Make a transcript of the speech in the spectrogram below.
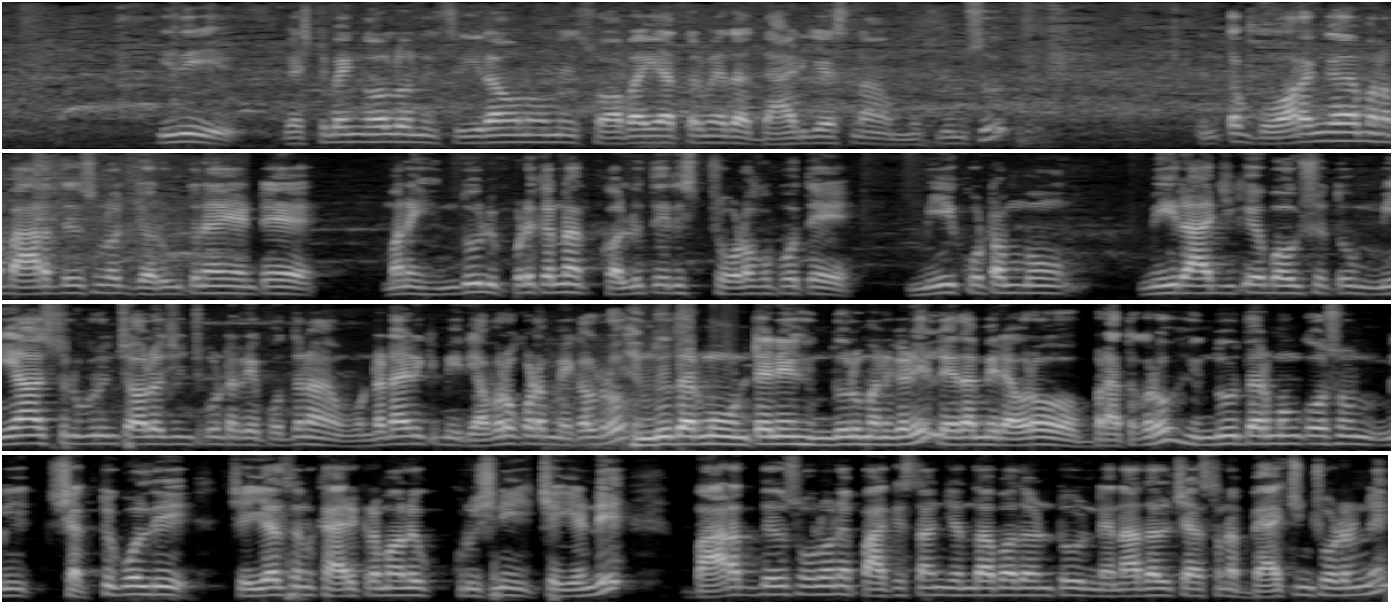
ఇది వెస్ట్ బెంగాల్లోని శ్రీరామనవమి శోభాయాత్ర మీద దాడి చేసిన ముస్లిమ్స్. ఇంత ఘోరంగా మన భారతదేశంలో జరుగుతున్నాయి అంటే మన హిందువులు ఇప్పటికన్నా కళ్ళు తెరిచి చూడకపోతే మీ కుటుంబం మీ రాజకీయ భవిష్యత్తు మీ ఆస్తుల గురించి ఆలోచించుకుంటే రేపు పొద్దున ఉండడానికి మీరు ఎవరు కూడా మిగలరు. హిందూ ధర్మం ఉంటేనే హిందువులు మనగడి లేదా మీరు ఎవరో బ్రతకరు. హిందూ ధర్మం కోసం మీ శక్తి కొలిది చేయాల్సిన కార్యక్రమాలు కృషిని చేయండి. భారతదేశంలోనే పాకిస్తాన్ జిందాబాద్ అంటూ నినాదాలు చేస్తున్న బ్యాచ్ని చూడండి.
